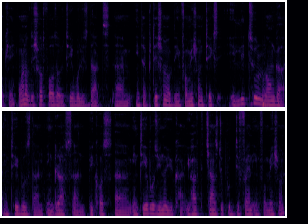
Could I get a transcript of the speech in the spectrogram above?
okay. One of the shortfalls of the table is that um, interpretation of the information takes a little longer in tables than in graphs. And because um, in tables you know you can you have the chance to put different information.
